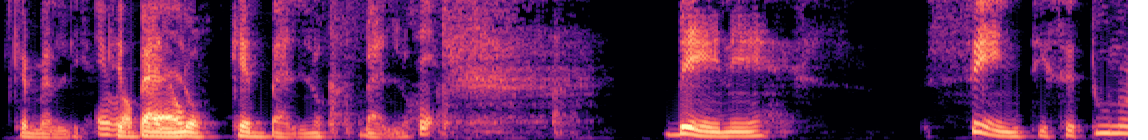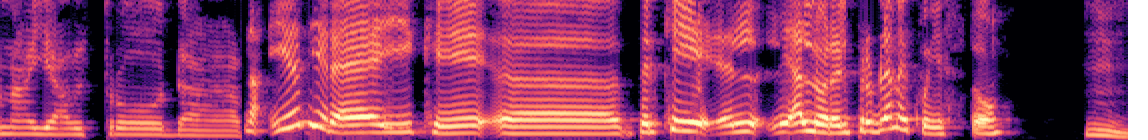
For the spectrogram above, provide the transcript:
Che belli, che bello, che bello, bello. Sì. Bene, Senti, se tu non hai altro da... No, io direi che... Eh, perché, l- allora, il problema è questo. Mm.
